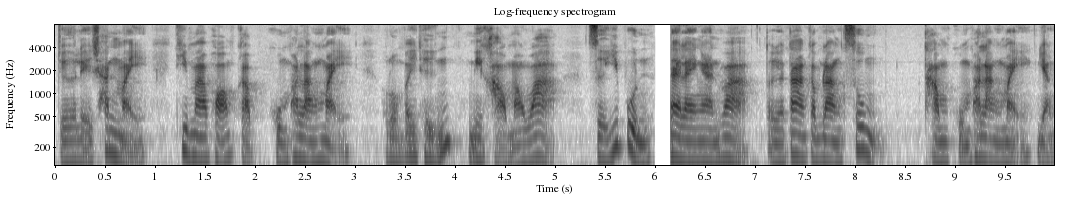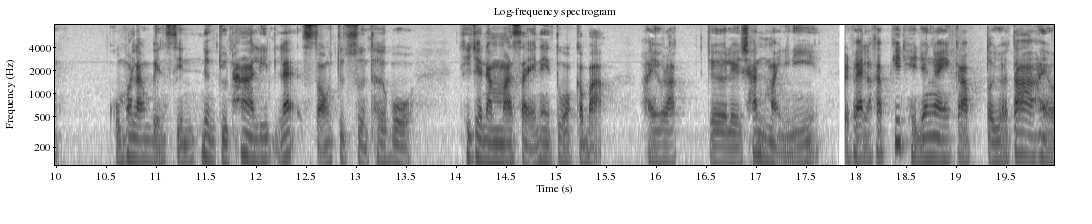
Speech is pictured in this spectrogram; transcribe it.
เจเนเรชันใหม่ ที่มาพร้อมกับขุมพลังใหม่ รวมไปถึงมีข่าวมาว่าสื่อญี่ปุ่นได้รายงานว่า Toyota กำลังซุ่มทำขุมพลังใหม่อย่าง มพลังเบนซิน 1.5 ลิตร และ 2.0 เทอร์โบ ที่จะนำมาใส่ในตัวกระบะ h i l u x เจเนเรชั่นใหม่นี้แฟนๆล่ะครับ คิดเห็นยังไงกับ Toyota h i l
